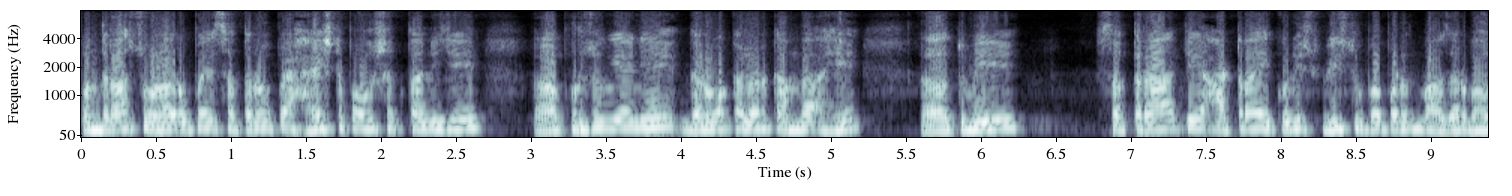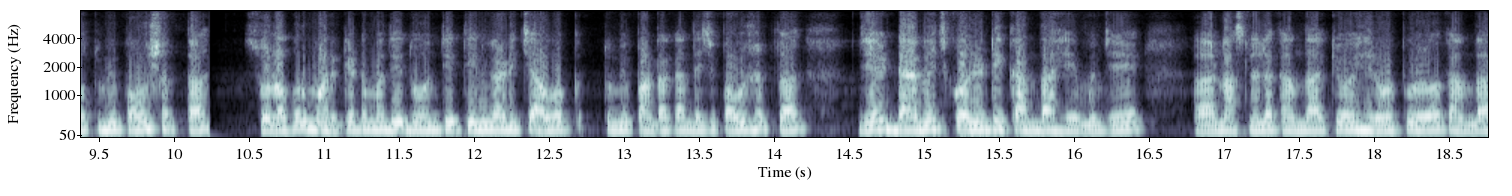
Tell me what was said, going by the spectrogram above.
पंधरा सोळा रुपये सतरा रुपये हायेस्ट पाहू शकता. आणि जे फुरसुंगी आणि गरवा कलर कांदा आहे तुम्ही सतरा ते अठरा एकोणीस वीस रुपयापर्यंत बाजारभाव तुम्ही पाहू शकता. सोलापूर मार्केटमध्ये दोन ते तीन गाडीची आवक तुम्ही पांढऱ्या कांद्याची पाहू शकता. जे डॅमेज क्वालिटी कांदा आहे म्हणजे नासलेला नसलेला कांदा किंवा हिरवळ पिवळं कांदा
